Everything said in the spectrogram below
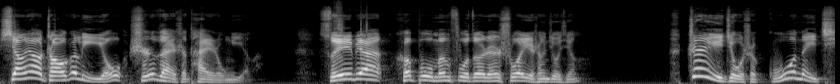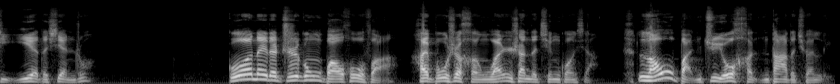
想要找个理由实在是太容易了，随便和部门负责人说一声就行。这就是国内企业的现状。国内的职工保护法还不是很完善的情况下，老板具有很大的权利，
